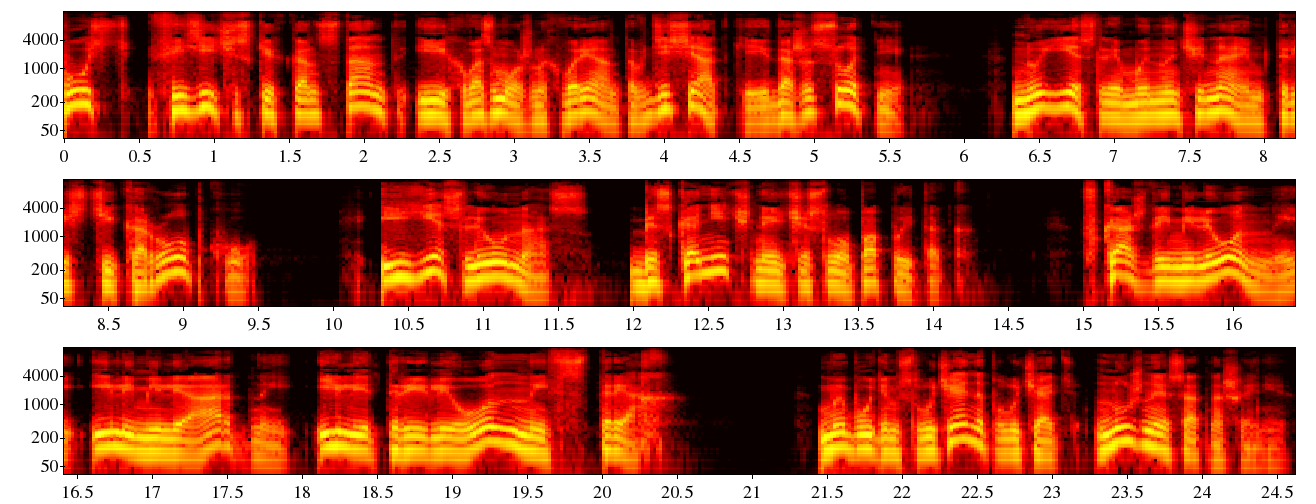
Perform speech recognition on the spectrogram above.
Пусть физических констант и их возможных вариантов десятки и даже сотни, но если мы начинаем трясти коробку, и если у нас бесконечное число попыток, в каждой миллионный или миллиардный или триллионный встрях мы будем случайно получать нужное соотношение.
